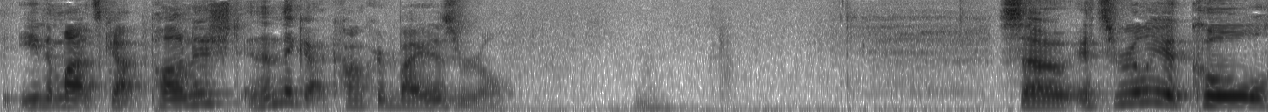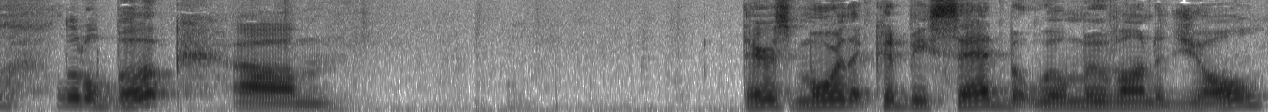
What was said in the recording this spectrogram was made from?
The Edomites got punished, and then they got conquered by Israel. So it's really a cool little book. Um, There's more that could be said, but we'll move on to Joel.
